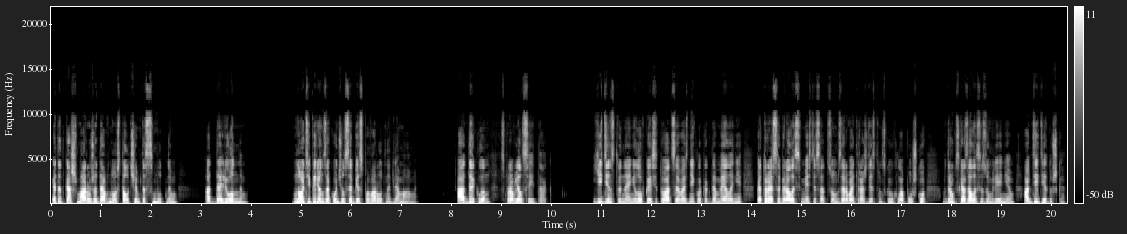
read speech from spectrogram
этот кошмар уже давно стал чем-то смутным, отдаленным, но теперь он закончился бесповоротно для мамы. А Деклан справлялся и так. Единственная неловкая ситуация возникла, когда Мелани, которая собиралась вместе с отцом взорвать рождественскую хлопушку, вдруг сказала с изумлением, «А где дедушка?»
